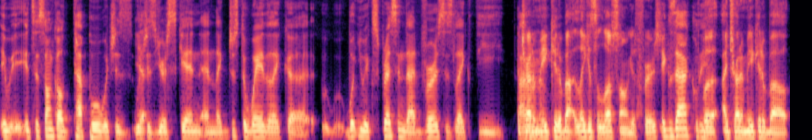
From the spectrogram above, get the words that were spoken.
It, it's a song called Ta peau, which is which Yeah. is your skin, and like just the way that like uh, what you express in that verse is like the I try to don't know. make it about like it's a love song at first, exactly. but I try to make it about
